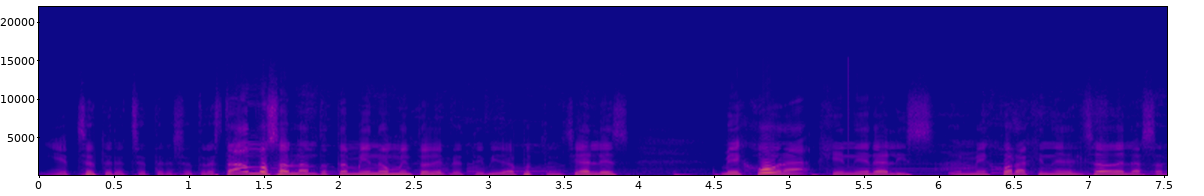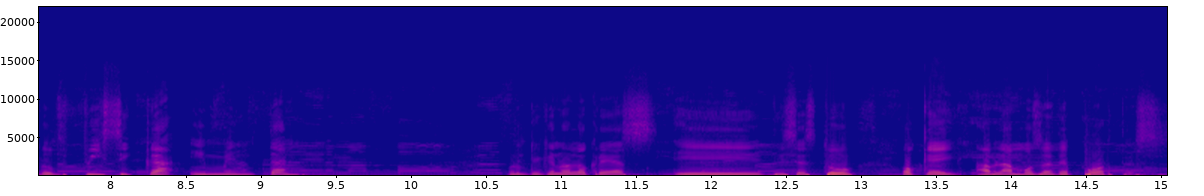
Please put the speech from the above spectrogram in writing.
y etcétera, etcétera, etcétera. Estábamos hablando también de aumento de creatividad potenciales, mejora, generaliz- mejora generalizada de la salud física y mental. Porque que no lo creas, y dices tú, ok, hablamos de deportes,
